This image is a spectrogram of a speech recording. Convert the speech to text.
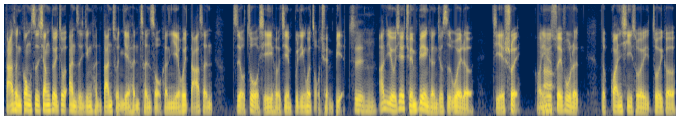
达成共识，相对就案子已经很单纯，也很成熟，可能也会达成只有做协议和建，不一定会走全变。是啊，有些全变可能就是为了节税啊，因为啊税负的的关系，所以做一个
